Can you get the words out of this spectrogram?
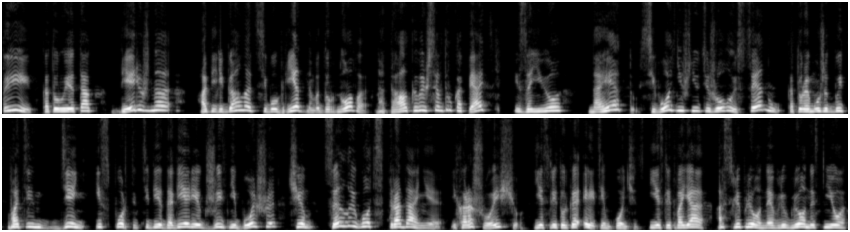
ты, которую я так бережно оберегала от всего вредного, дурного, наталкиваешься вдруг опять из-за нее на эту сегодняшнюю тяжелую сцену, которая, может быть, в один день испортит тебе доверие к жизни больше, чем целый год страдания. И хорошо еще, если только этим кончится. Если твоя ослепленная влюбленность в нее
